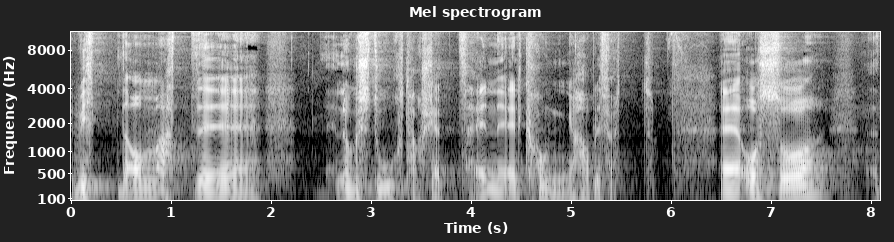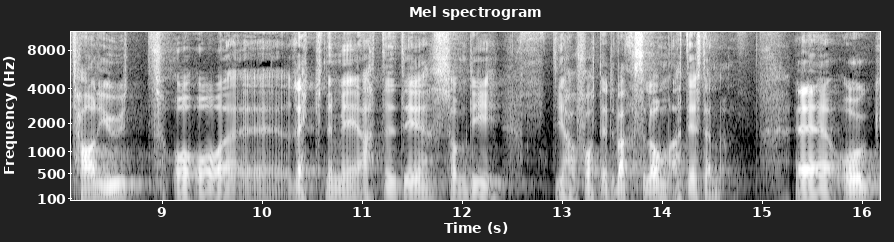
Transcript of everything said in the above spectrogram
vitner om at eh, noe stort har skjedd. En, en, konge har blitt født. Eh, og så tar de ut og, og eh, regner med at det som de, de, har fått et varsel om, at det stemmer. Eh, og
